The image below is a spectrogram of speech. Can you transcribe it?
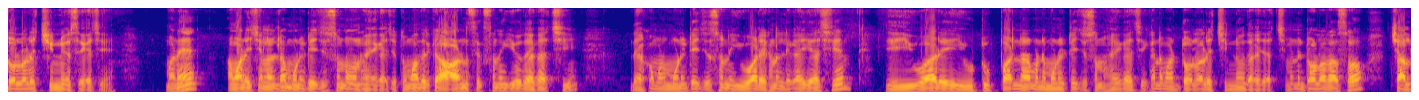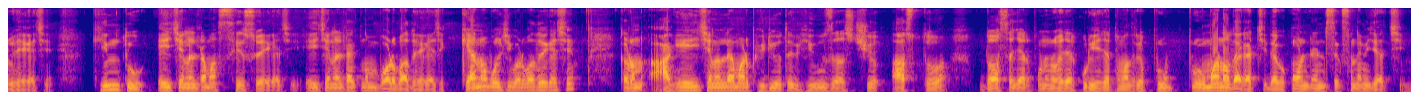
ডলারের চিহ্ন এসে গেছে। মানে আমার এই চ্যানেলটা মনিটাইজেশন অন হয়ে গেছে। তোমাদেরকে আর্ন সেকশানে গিয়েও দেখাচ্ছি। দেখো আমার মনিটাইজেশন ইউআর এখানে লেখাই আছে যে ইউআর এই ইউটিউব পার্টনার মানে মনিটাইজেশন হয়ে গেছে। এখানে আমার ডলারের চিহ্নও দেখা যাচ্ছে। মানে ডলার আসাও চালু হয়ে গেছে। কিন্তু এই চ্যানেলটা আমার শেষ হয়ে গেছে। এই চ্যানেলটা একদম বরবাদ হয়ে গেছে। কেন বলছি বরবাদ হয়ে গেছে? কারণ আগে এই চ্যানেলে আমার ভিডিওতে ভিউজ আসছে, আসতো দশ হাজার, পনেরো হাজার, কুড়ি হাজার। তোমাদেরকে প্রু- প্রমাণও দেখাচ্ছি। দেখো কন্টেন্ট সেকশানে আমি যাচ্ছি।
